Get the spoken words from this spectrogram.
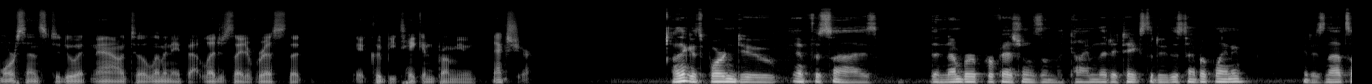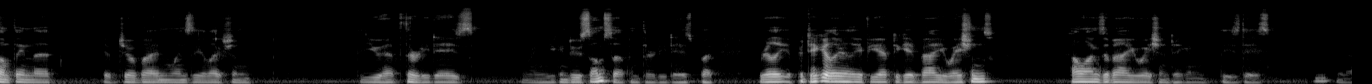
more sense to do it now to eliminate that legislative risk that it could be taken from you next year. I think it's important to emphasize the number of professionals and the time that it takes to do this type of planning. It is not something that if Joe Biden wins the election, that you have 30 days. I mean, you can do some stuff in 30 days, but really, particularly if you have to get valuations, how long is a valuation taking these days? You know,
